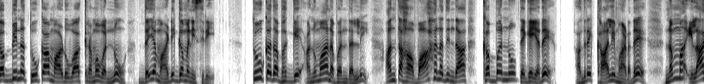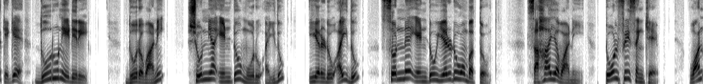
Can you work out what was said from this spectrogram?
ಕಬ್ಬಿನ ತೂಕ ಮಾಡುವ ಕ್ರಮವನ್ನು ದಯಮಾಡಿ ಗಮನಿಸಿರಿ. ತೂಕದ ಬಗ್ಗೆ ಅನುಮಾನ ಬಂದಲ್ಲಿ ಅಂತಹ ವಾಹನದಿಂದ ಕಬ್ಬನ್ನು ತೆಗೆಯದೆ, ಅಂದರೆ ಖಾಲಿ ಮಾಡದೆ ನಮ್ಮ ಇಲಾಖೆಗೆ ದೂರು ನೀಡಿರಿ. ದೂರವಾಣಿ, ಶೂನ್ಯ ಎಂಟು ಮೂರು ಐದು, ಎರಡು ಐದು ಸೊನ್ನೆ ಎಂಟು ಎರಡು ಒಂಬತ್ತು. ಸಹಾಯವಾಣಿ, ಟೋಲ್ ಫ್ರೀ ಸಂಖ್ಯೆ, one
